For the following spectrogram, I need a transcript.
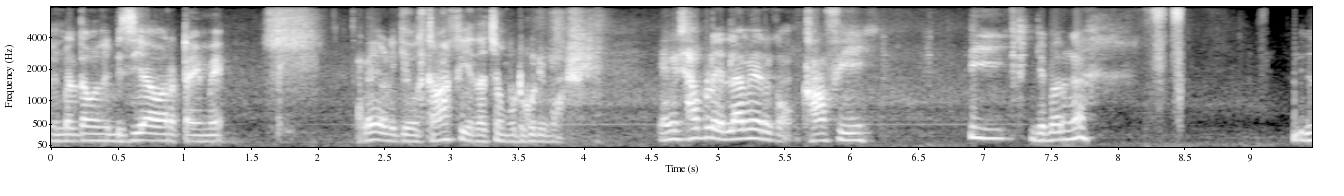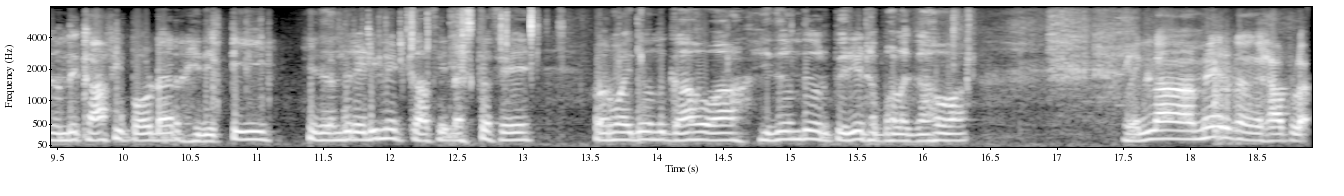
இனிமேல் தான் கொஞ்சம் பிஸியாக வர டைமு தலைவலிக்கு ஒரு காஃபி ஏதாச்சும் போட்டு குடிப்போம். எங்கள் ஷாப்பில் எல்லாமே இருக்கும். காஃபி டீ இங்கே பாருங்கள் இது வந்து காஃபி பவுடர் இது டீ இது வந்து ரெடிமேட் காஃபி நெஸ்கஃபே அப்புறமா இது வந்து காவா இது வந்து ஒரு பெரிய டப்பாவில் காவா எல்லாமே இருக்கும் எங்கள் ஷாப்பில்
